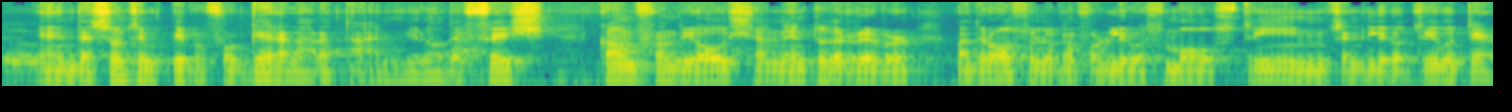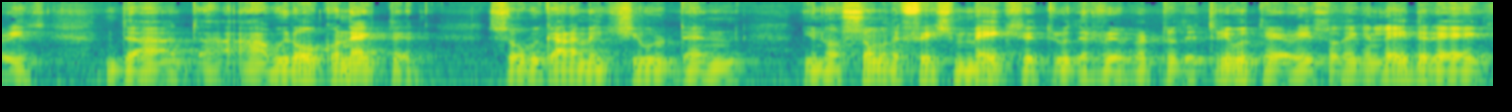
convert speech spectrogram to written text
mm-hmm. and that's something people forget a lot of time. You know, the right. fish come from the ocean into the river, but they're also looking for little small streams and little tributaries that uh, we're all connected. So we gotta make sure then, you know, some of the fish makes it through the river to the tributaries so they can lay their egg,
